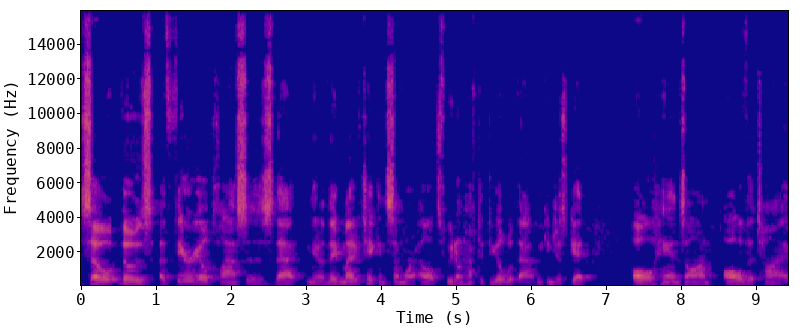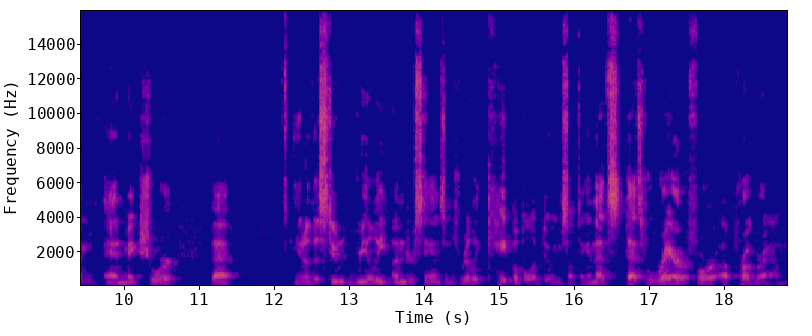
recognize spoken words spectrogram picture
So those ethereal classes that you know they might have taken somewhere else, we don't have to deal with that. We can just get all hands on all the time and make sure that you know the student really understands and is really capable of doing something. And that's that's rare for a program.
